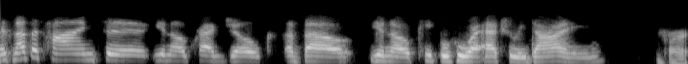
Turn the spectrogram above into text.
It's not the time to, you know, crack jokes about, you know, people who are actually dying Right.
